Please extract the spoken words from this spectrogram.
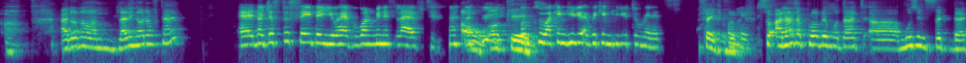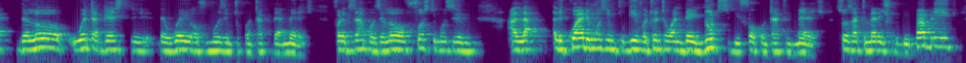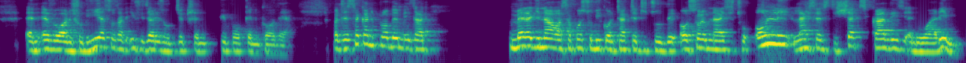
Uh, I don't know, I'm running out of time. Uh, no, just to say that you have one minute left. Oh, okay. or two, I can give you, we can give you two minutes. Thank you Okay. So another problem with that, uh, Muslim felt that the law went against the, the way of Muslim to conduct their marriage. For example, the law forced Muslim, required required Muslim to give a 21 day notice before conducting marriage, so that the marriage should be public and everyone should hear, so that if there is objection, people can go there. But the second problem is that marriage now are supposed to be conducted to the or solemnized to only licensed sheikhs, qadis, and warim.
